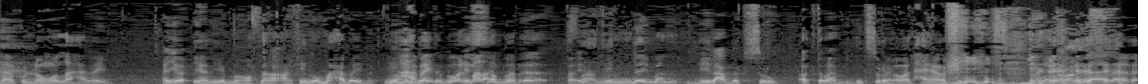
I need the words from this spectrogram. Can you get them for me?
لا كلهم والله حبايبي أيوه يعني ما هو إحنا عارفين إن هم حبايبك. مين اللي أنت جوه الملعب برضه. طيب مين دايما بيلعب لك السرور؟ أكتر واحد بيديك سرور هو الحقيقة ما فيش. لا لا لا.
